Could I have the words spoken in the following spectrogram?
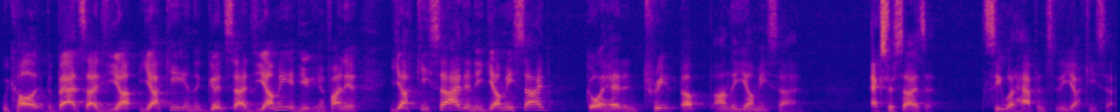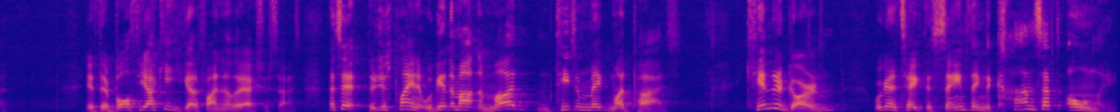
we call it the bad side's yucky and the good side's yummy. If you can find a yucky side and a yummy side, go ahead and treat up on the yummy side. Exercise it. See what happens to the yucky side. If they're both yucky, you got to find another exercise. That's it. They're just playing it. We're getting them out in the mud and teaching them to make mud pies. Kindergarten, we're going to take the same thing, the concept only.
